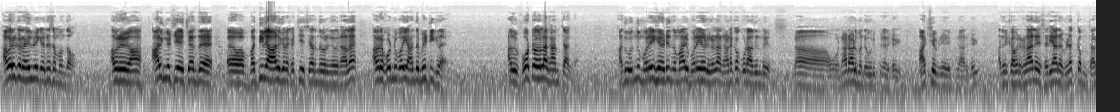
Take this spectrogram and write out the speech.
அவருக்கு ரயில்வேக்கு என்ன சம்பந்தம்? அவர் ஆளுங்கட்சியை சேர்ந்த அஹ், மத்தியில ஆளுகிற கட்சியை சேர்ந்தவருங்கிறதுனால அவரை கொண்டு போய் அந்த மீட்டிங்ல அது போட்டோ எல்லாம் காமிச்சாங்க. அது வந்து முறைகேடு இந்த மாதிரி முறைகேடுகள்லாம் நடக்கக்கூடாது என்று நாடாளுமன்ற உறுப்பினர்கள் ஆட்சேபனை எழுப்பினார்கள். அதற்கு அவர்களால் சரியான விளக்கம் தர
